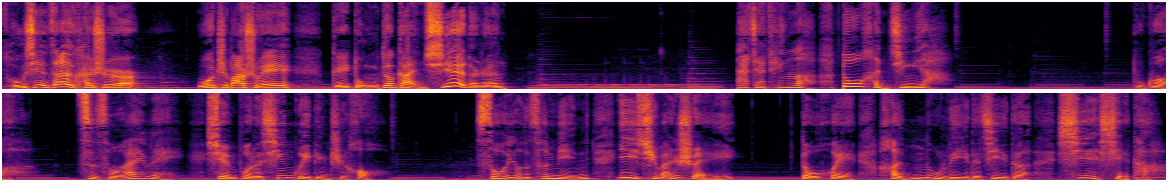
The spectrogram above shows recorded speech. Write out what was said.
从现在开始，我只把水给懂得感谢的人。大家听了都很惊讶。不过，自从艾薇宣布了新规定之后，所有的村民一去玩水，都会很努力的记得谢谢他。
